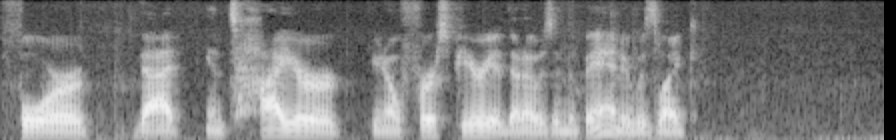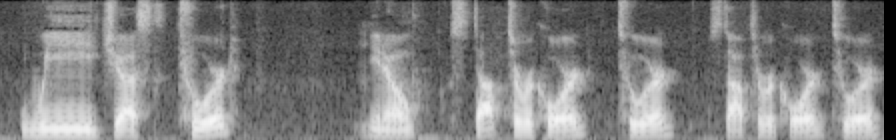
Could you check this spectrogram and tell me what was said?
for that entire you know first period that i was in the band it was like we just toured you know stopped to record toured stopped to record toured.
